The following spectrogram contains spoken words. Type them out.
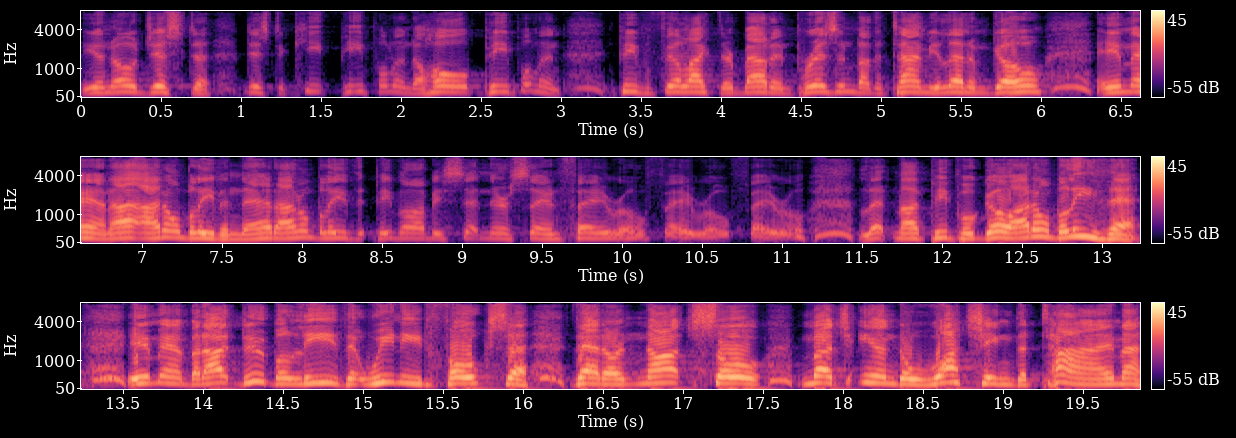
you know just to just to keep people and to hold people, and people feel like they're about in prison by the time you let them go. Amen. I, I don't believe in that. I don't believe that people ought to be sitting there saying, "Pharaoh, Pharaoh, Pharaoh, let my people go." I don't believe that. Amen. But I do believe that we need folks uh, that are not so much into watching the time. Uh,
